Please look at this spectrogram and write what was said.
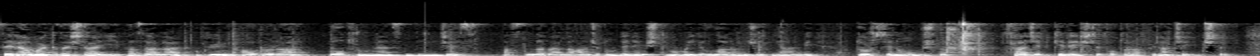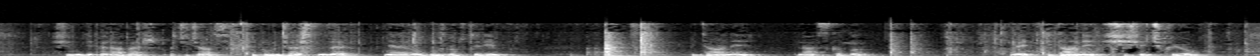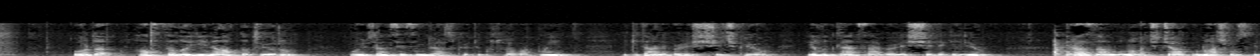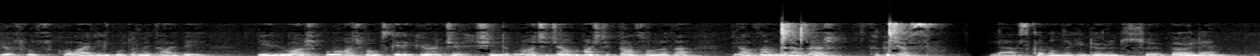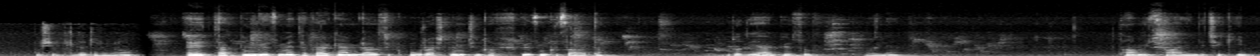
Selam arkadaşlar, iyi pazarlar. Bugün Aurora Bodrum lensini deneyeceğiz. Aslında ben daha önce bunu denemiştim ama yıllar önceydi. Yani bir 4 sene olmuştur. Sadece bir kere işte fotoğraf falan çekmiştim. Şimdi beraber açacağız. Kutunun içerisinde neler olduğunu göstereyim. Bir tane lens kabı ve iki tane şişe çıkıyor. Bu arada hastalığı yeni atlatıyorum. O yüzden sesim biraz kötü kusura bakmayın. İki tane böyle şişe çıkıyor. Yıllık lensler böyle şişede geliyor. Birazdan bunu açacağım. Bunu açması biliyorsunuz kolay değil. Burada metal bir yeri var. Bunu açmamız gerekiyor önce. Şimdi bunu açacağım. Açtıktan sonra da birazdan beraber takacağız. Lens kabındaki görüntüsü böyle. Bu şekilde duruyor. Evet taktım gözüme. Takarken birazcık uğraştığım için hafif gözüm kızardı. Bu da diğer gözüm. Böyle. Tam yüz halinde çekeyim.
